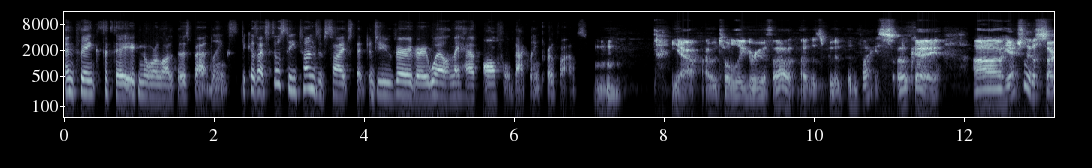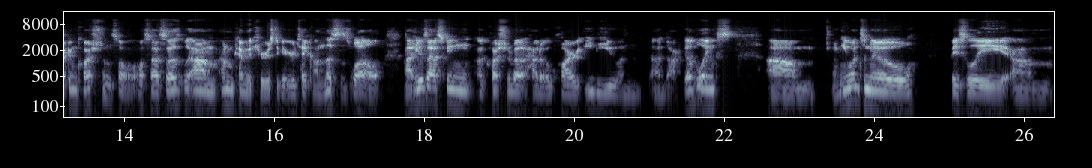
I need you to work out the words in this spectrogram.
and think that they ignore a lot of those bad links because I still see tons of sites that do very, very well and they have awful backlink profiles. Mm-hmm. Yeah, I would totally agree with that. That is good advice. Okay. Uh, he actually had a second question, so I'll, ask. Um, I'm kind of curious to get your take on this as well. Uh, he was asking a question about how to acquire edu and uh, .gov links, um, and he wanted to know basically. Um,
